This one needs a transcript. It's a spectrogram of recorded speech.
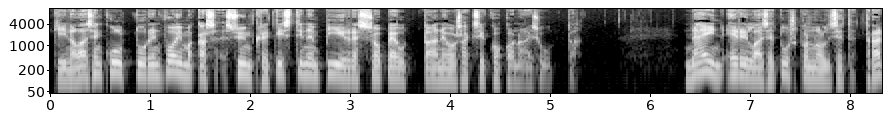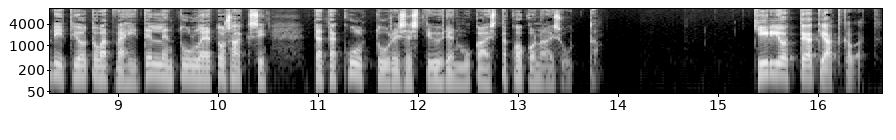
kiinalaisen kulttuurin voimakas synkretistinen piirre sopeuttaa ne osaksi kokonaisuutta. Näin erilaiset uskonnolliset traditiot ovat vähitellen tulleet osaksi tätä kulttuurisesti yhdenmukaista kokonaisuutta. Kirjoittajat jatkavat.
